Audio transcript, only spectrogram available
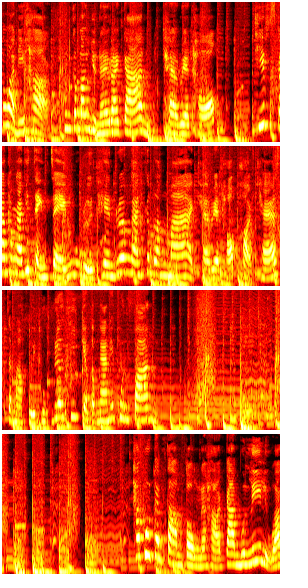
สวัสดีค่ะ คุณกำลังอยู่ในรายการ Career Talk ทิปส์การทำงานที่เจ๋งๆ หรือเทรนเรื่องงานที่กำลังมา Career Talk Podcast จะมาคุยทุกเรื่องที่เกี่ยวกับงานให้คุณฟัง พูดกันตามตรงนะคะ การบูลลี่หรือว่า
